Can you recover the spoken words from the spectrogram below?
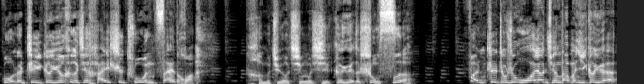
过了这个月何谦还是初吻在的话，他们就要请我一个月的寿司。反之就是我要请他们一个月。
